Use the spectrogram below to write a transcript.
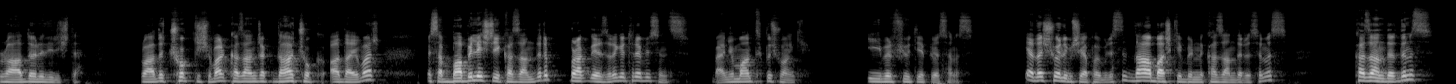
Raw'da öyle değil işte. Raw'da çok kişi var. Kazanacak daha çok aday var. Mesela Bobby Lashley'i kazandırıp Brock Lesnar'a götürebilirsiniz. Bence mantıklı şu anki. İyi bir feud yapıyorsanız. Ya da şöyle bir şey yapabilirsiniz. Daha başka birini kazandırırsınız. Kazandırdınız.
